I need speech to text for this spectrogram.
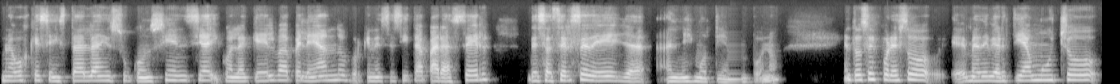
una voz que se instala en su conciencia y con la que él va peleando porque necesita para ser deshacerse de ella al mismo tiempo, ¿no? Entonces, por eso eh, me divertía mucho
